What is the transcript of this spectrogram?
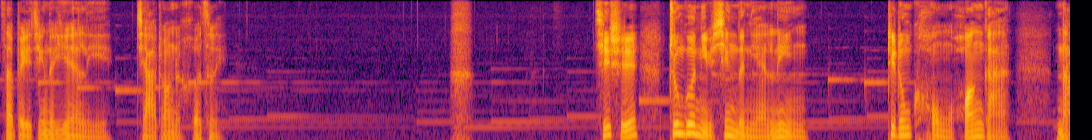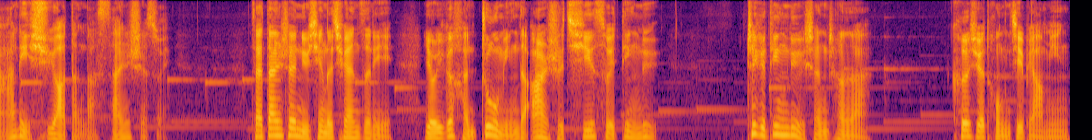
在北京的夜里假装着喝醉。其实中国女性的年龄，这种恐慌感，哪里需要等到三十岁？在单身女性的圈子里，有一个很著名的二十七岁定律。这个定律声称啊，科学统计表明，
